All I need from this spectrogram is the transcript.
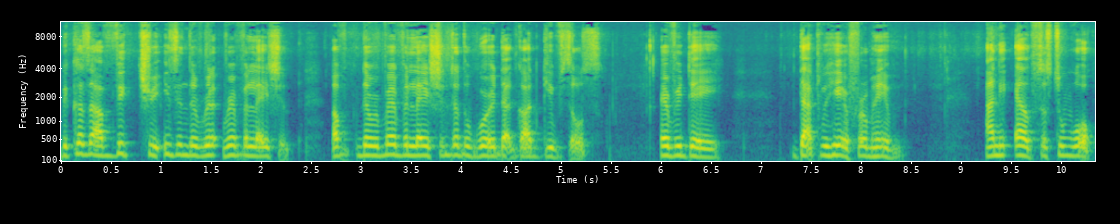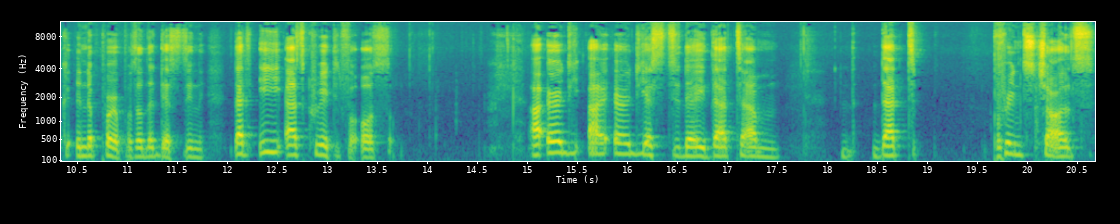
because our victory is in the re- revelation of the revelations of the word that God gives us every day that we hear from Him. And He helps us to walk in the purpose of the destiny that He has created for us. I heard I heard yesterday that um that Prince Charles,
